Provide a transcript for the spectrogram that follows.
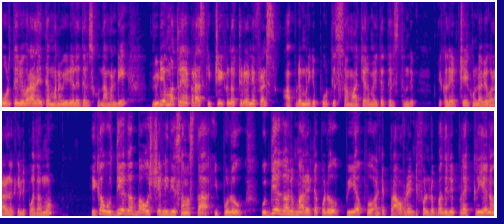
పూర్తి వివరాలు అయితే మన వీడియోలో తెలుసుకుందామండి. వీడియో మాత్రం ఎక్కడా స్కిప్ చేయకుండా చూడండి ఫ్రెండ్స్. అప్పుడే మనకి పూర్తి సమాచారం అయితే తెలుస్తుంది. ఇక లేట్ చేయకుండా వివరాల్లోకి వెళ్ళిపోదాము. ఇక ఉద్యోగ భవిష్య నిధి సంస్థ ఇప్పుడు ఉద్యోగాలు మారేటప్పుడు పిఎఫ్ అంటే ప్రావిడెంట్ ఫండ్ బదిలీ ప్రక్రియను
